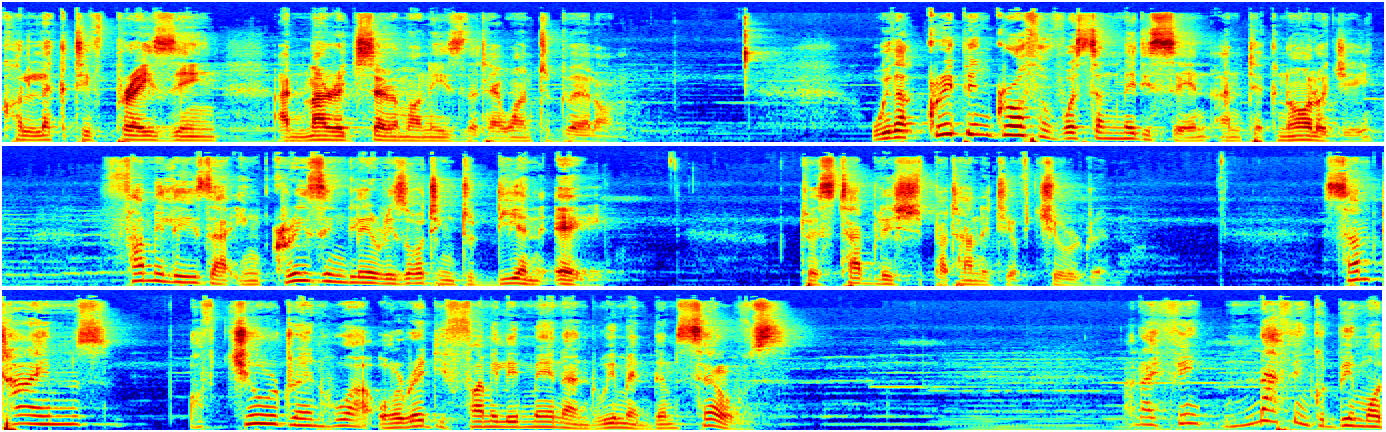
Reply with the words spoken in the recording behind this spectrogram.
collective praising and marriage ceremonies that I want to dwell on. With a creeping growth of Western medicine and technology, families are increasingly resorting to DNA to establish paternity of children. Sometimes of children who are already family men and women themselves. And I think nothing could be more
